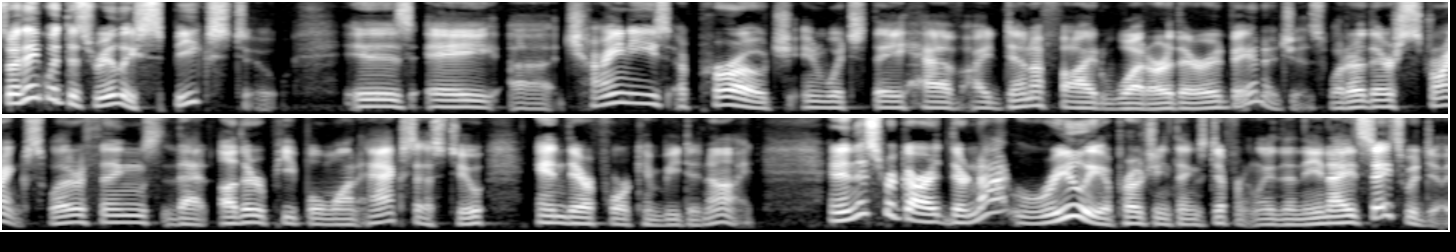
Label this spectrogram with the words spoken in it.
So I think what this really speaks to is a uh, Chinese approach in which they have identified what are their advantages, what are their strengths, what are things that other people want access to and therefore can be denied. And in this regard, they're not really approaching things differently than the United States would do.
